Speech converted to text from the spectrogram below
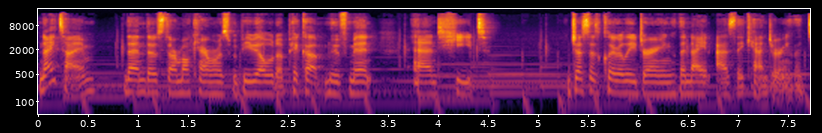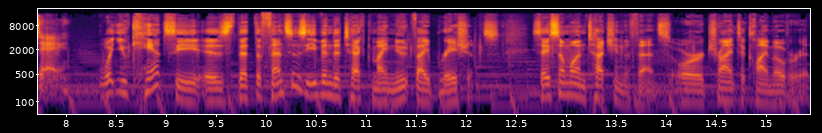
nighttime, then those thermal cameras would be able to pick up movement and heat just as clearly during the night as they can during the day. What you can't see is that the fences even detect minute vibrations. Say someone touching the fence or trying to climb over it.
